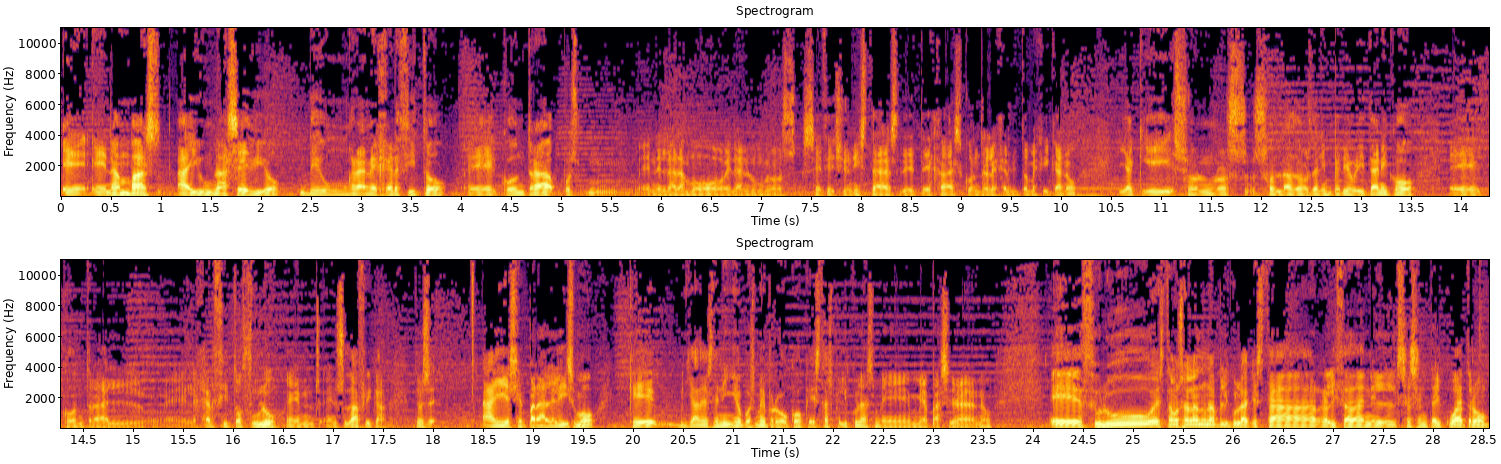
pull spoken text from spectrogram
Eh, en ambas hay un asedio de un gran ejército eh, contra, pues mm, en el Álamo eran unos secesionistas de Texas contra el ejército mexicano y aquí son unos soldados del Imperio Británico eh, contra el, el ejército Zulú en, en Sudáfrica. Entonces hay ese paralelismo que ya desde niño pues me provocó que estas películas me, me apasionaran, ¿no? Eh, Zulu, estamos hablando de una película que está realizada en el 64,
